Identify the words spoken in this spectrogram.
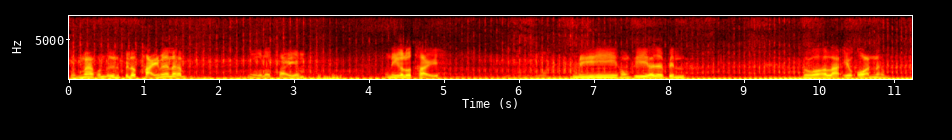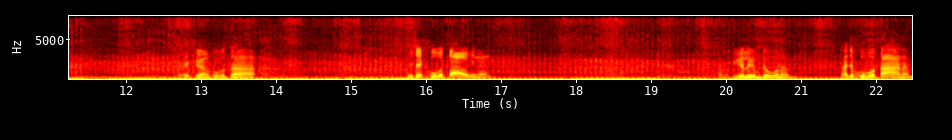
ส่วนมากคนอื่นเป็นรถไถมาแล้วนะครับนี่ก็รถไถครับอันนี้ก็รถไถ มีของพี่เขาจะเป็นตัวลากเอวอ่อนนะครับใส่เครื่องคูปต้าไม่ใช่คูปต้าพี่นัน แต่เมื่อกี้ก็ลืมดูนะครับ น่าจะคูปต้านะครับ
